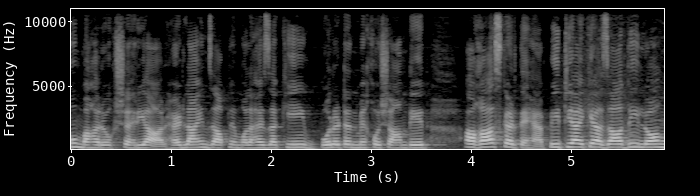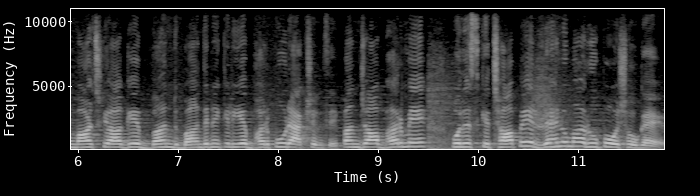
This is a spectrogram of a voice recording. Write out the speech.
हूँ महारुख शहरियार। हेडलाइंस आपने मुलाहजा की बुलेटिन में खुश आमदेद। आगाज़ करते हैं पीटीआई के आज़ादी लॉन्ग मार्च के आगे बंद बांधने के लिए भरपूर एक्शन से। पंजाब भर में पुलिस के छापे रहनुमा रूपोश हो गए।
